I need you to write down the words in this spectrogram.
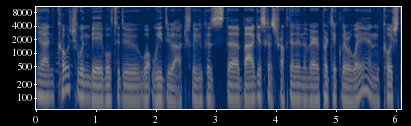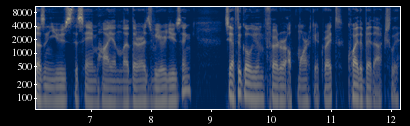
Yeah, and Coach wouldn't be able to do what we do actually because the bag is constructed in a very particular way, and Coach doesn't use the same high end leather as we're using. So you have to go even further up market, right? Quite a bit actually.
